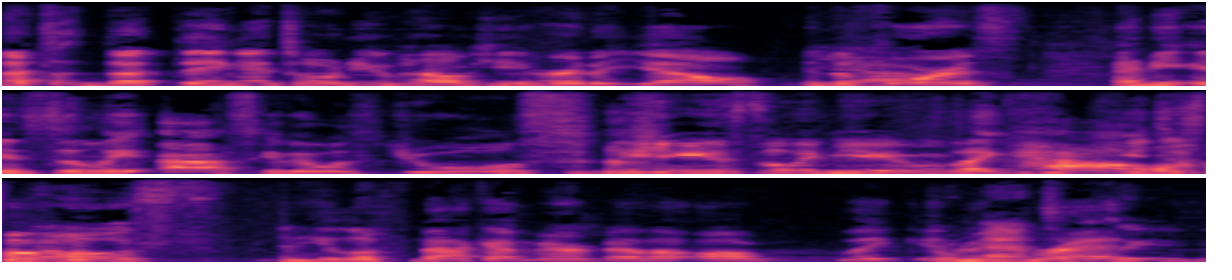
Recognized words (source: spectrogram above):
That's the thing I told you how he heard a yell in the forest and he instantly asked if it was Jules. he instantly knew. like how? he just knows. And he looked back at Mirabella all like in regret.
